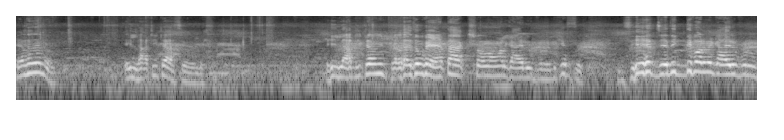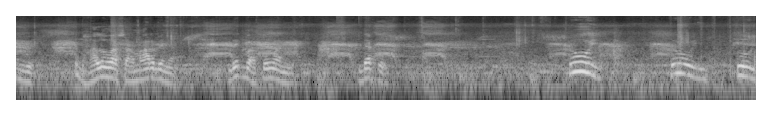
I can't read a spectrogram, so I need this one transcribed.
কেন জানো? এই লাঠিটা আছে বলে। এই লাঠিটা আমি ফেলায় দেবো অ্যাটাক সব আমার গায়ের উপরে, ঠিক আছে? যে যেদিক দিয়ে পারবে গায়ের উপরে উঠবে। ভালোবাসা মারবে না। দেখবা প্রমাণ। দেখো। তুই তুই তুই।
